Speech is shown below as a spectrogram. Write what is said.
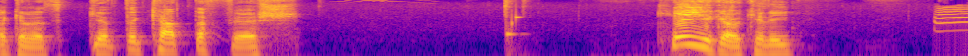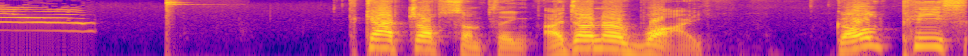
Okay, let's give the cat the fish. Here you go, kitty. The cat dropped something. I don't know why. Gold piece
